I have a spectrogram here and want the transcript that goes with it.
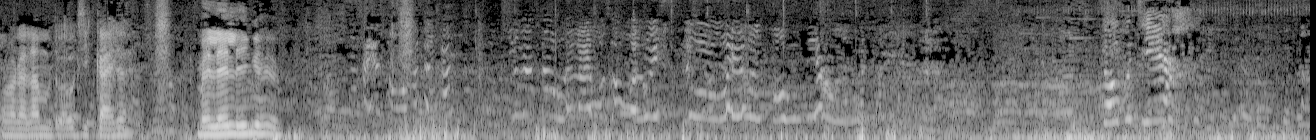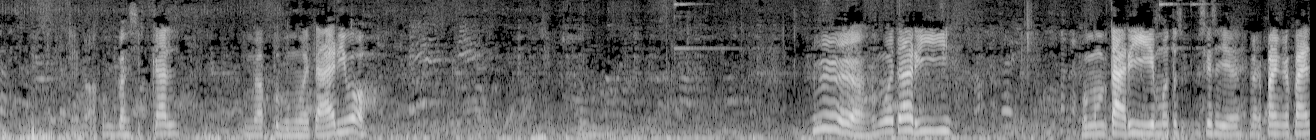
我那两摩托是开着，没零零个。都不接。我开摩托车，我怕碰摩托车，我。摩托车。Bunga matahari motor basikal saya Kat depan, kat depan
